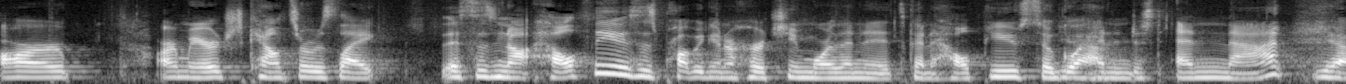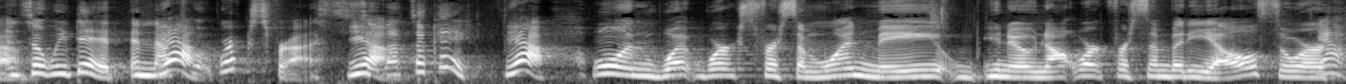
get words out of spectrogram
our our marriage counselor was like, this is not healthy. This is probably going to hurt you more than it's going to help you. So go yeah. ahead and just end that. Yeah. And so we did, and that's yeah. what works for us. Yeah, so that's okay. Yeah. Well, and what works for someone may you know not work for somebody else, or yeah.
